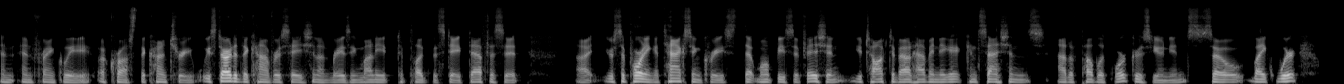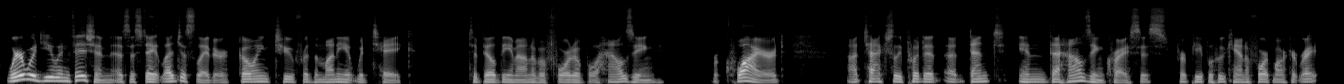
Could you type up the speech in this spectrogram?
and and frankly across the country. We started the conversation on raising money to plug the state deficit. Uh, you're supporting a tax increase that won't be sufficient. You talked about having to get concessions out of public workers unions. So, like, where where would you envision as a state legislator going to for the money it would take to build the amount of affordable housing required? Uh, to actually put a, a, dent in the housing crisis for people who can't afford market rate?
